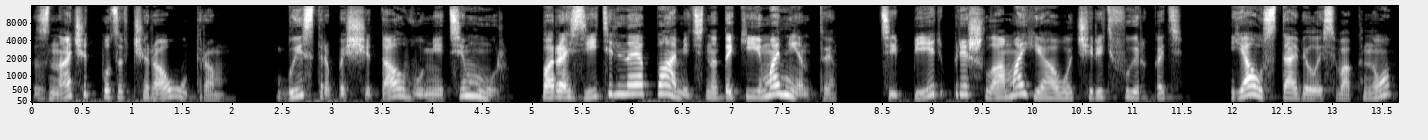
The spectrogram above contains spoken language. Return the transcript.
Значит, позавчера утром. Быстро посчитал в уме Тимур. Поразительная память на такие моменты. Теперь пришла моя очередь фыркать. Я уставилась в окно,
